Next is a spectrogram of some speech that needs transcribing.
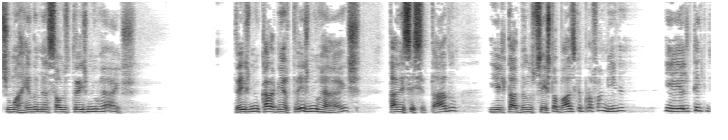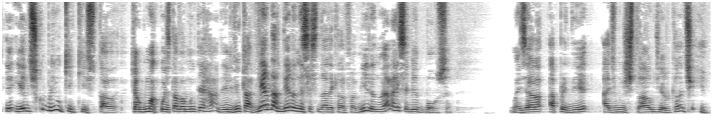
tinha uma renda mensal de 3 mil reais. 3 mil, o cara ganha 3 mil reais, está necessitado, e ele está dando cesta básica para a família. E ele, tem, e ele descobriu que, que, isso tava, que alguma coisa estava muito errada. Ele viu que a verdadeira necessidade daquela família não era receber bolsa, mas era aprender a administrar o dinheiro que ela tinha.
